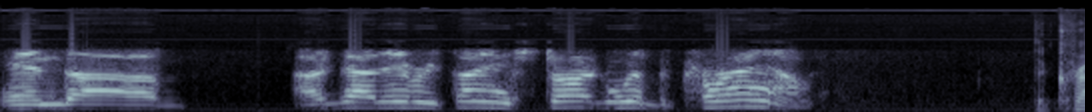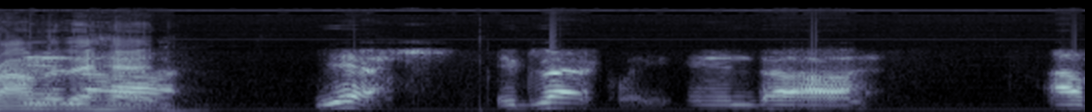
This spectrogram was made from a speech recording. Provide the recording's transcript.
and uh, I got everything starting with the crown. The crown of And, the uh, head. Yes, exactly. And uh, I,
